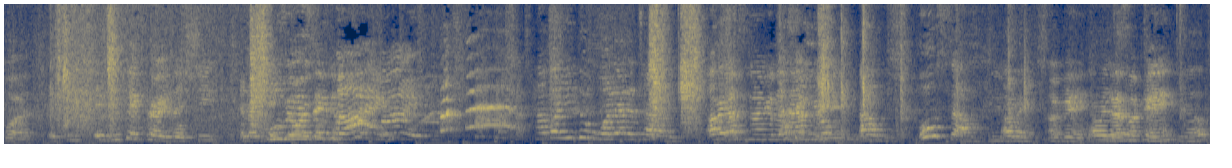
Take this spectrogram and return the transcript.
What? If you, if you take hers and she and I take Who's gonna yours, take who's gonna mine? How about you do one at a time? All right. That's not gonna Let's happen. you- Oh, oh, stop. All right. Okay, All right, that's let's- okay. Nope.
